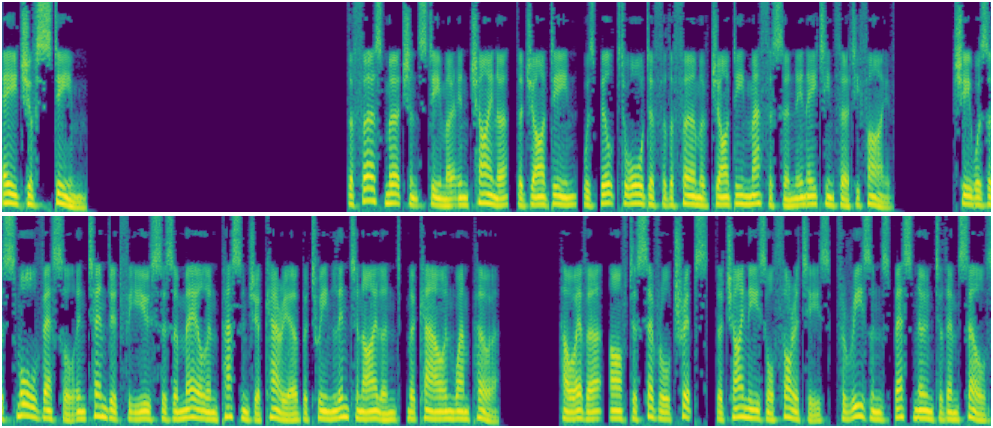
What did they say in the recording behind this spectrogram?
Age of steam The first merchant steamer in China, the Jardine, was built to order for the firm of Jardine Matheson in 1835. She was a small vessel intended for use as a mail and passenger carrier between Lintin Island, Macau and Whampoa. However, after several trips, the Chinese authorities, for reasons best known to themselves,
